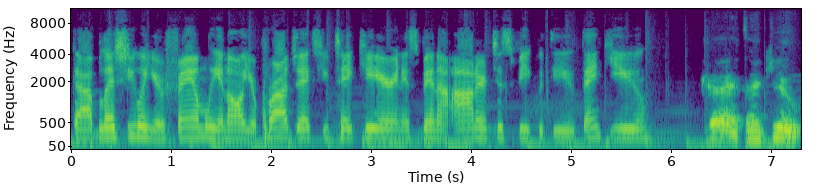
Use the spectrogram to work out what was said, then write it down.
God bless you and your family and all your projects. You take care, and it's been an honor to speak with you. Thank you. Okay, thank you.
